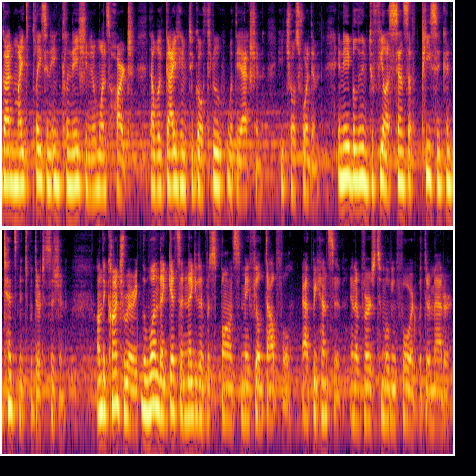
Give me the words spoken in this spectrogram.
God might place an inclination in one's heart that will guide him to go through with the action he chose for them, enabling them to feel a sense of peace and contentment with their decision. On the contrary, the one that gets a negative response may feel doubtful, apprehensive, and averse to moving forward with their matter.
